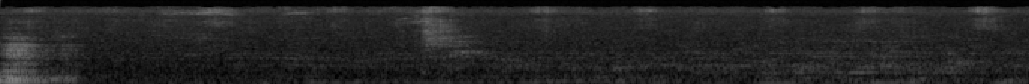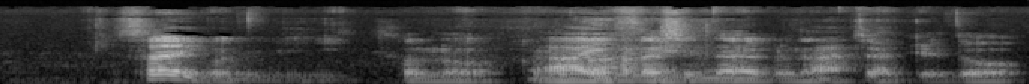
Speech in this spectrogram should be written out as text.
うん。最後に、その、あいいっすね話になくなっちゃうけど、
